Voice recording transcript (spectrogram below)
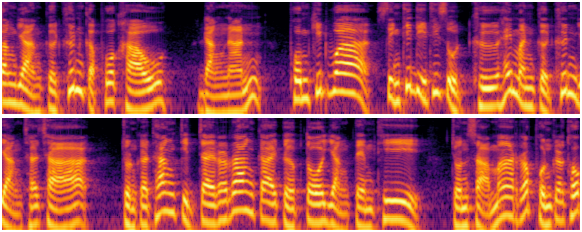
บางอย่างเกิดขึ้นกับพวกเขา ดังนั้น ผมคิดว่าสิ่งที่ดีที่สุดคือให้มันเกิดขึ้นอย่างช้าๆ จนกระทั่งจิตใจและร่างกายเติบโตอย่างเต็มที่ จนสามารถรับผลกระทบ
